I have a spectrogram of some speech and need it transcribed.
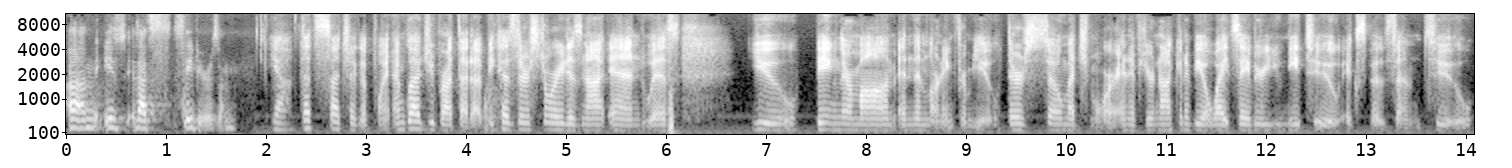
um, is that's saviorism. Yeah, that's such a good point. I'm glad you brought that up because their story does not end with you being their mom and then learning from you. There's so much more. And if you're not going to be a white savior, you need to expose them to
